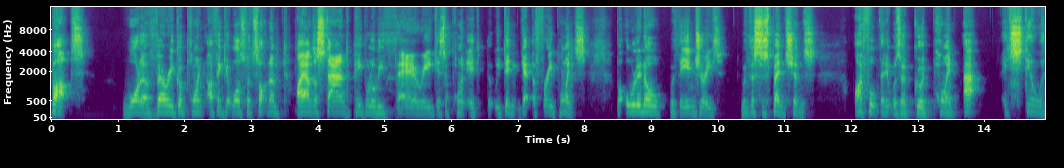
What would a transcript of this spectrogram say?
but what a very good point I think it was for Tottenham. I understand people will be very disappointed that we didn't get the three points. But all in all, with the injuries, with the suspensions, I thought that it was a good point. At it's still a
